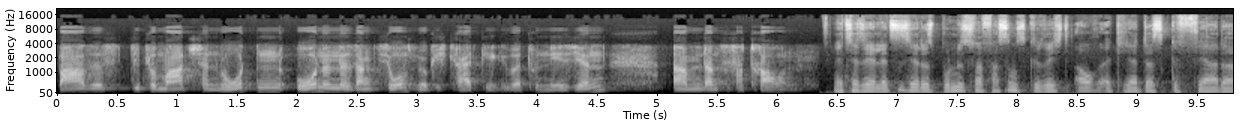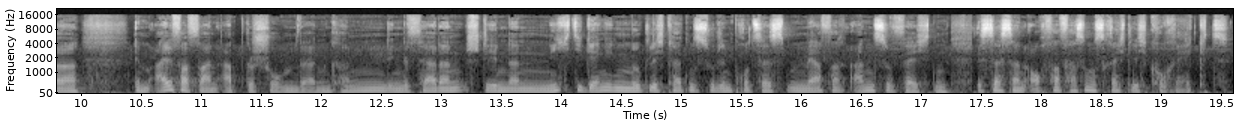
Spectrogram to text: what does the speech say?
Basis diplomatischer Noten ohne eine Sanktionsmöglichkeit gegenüber Tunesien ähm, dann zu vertrauen. Jetzt hat ja letztes Jahr das Bundesverfassungsgericht auch erklärt, dass Gefährder im Eilverfahren abgeschoben werden können. Den Gefährdern stehen dann nicht die gängigen Möglichkeiten zu, den Prozess mehrfach anzufechten. Ist das dann auch verfassungsrechtlich korrekt?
